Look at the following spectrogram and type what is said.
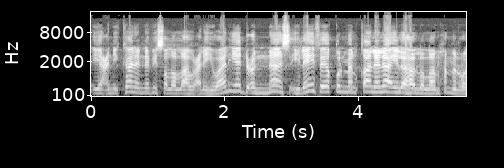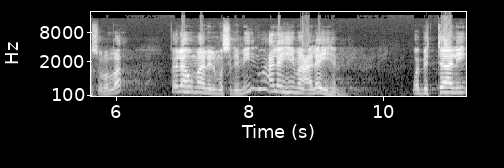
يعني كان النبي صلى الله عليه وآله يدعو الناس إليه فيقول من قال لا إله إلا الله محمد رسول الله فله ما للمسلمين وعليه ما عليهم. وبالتالي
